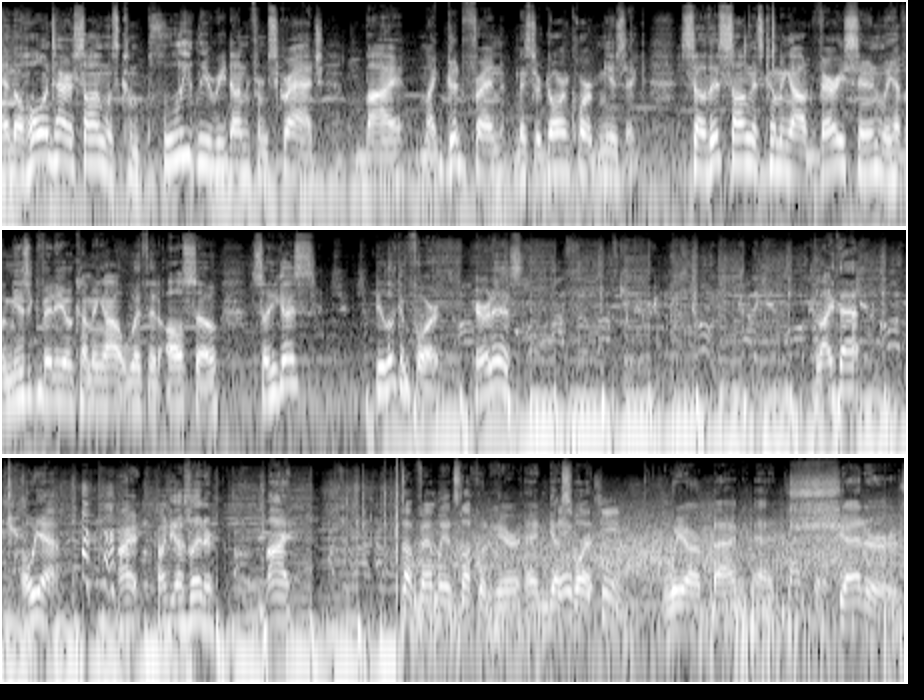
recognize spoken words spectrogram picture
And the whole entire song was completely redone from scratch by my good friend, Mr. Dorancourt Music. So this song is coming out very soon. We have a music video coming out with it also. So you guys be looking for it. Here it is. You like that? Oh yeah. All right, talk to you guys later. Bye. What's up, family? It's Luclin here, and guess Day what? 13. We are back at Cheddar's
